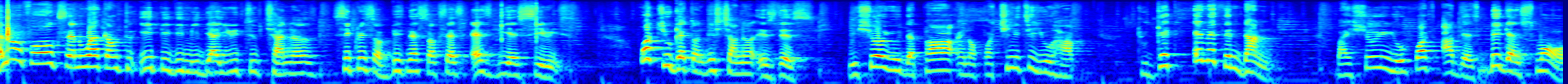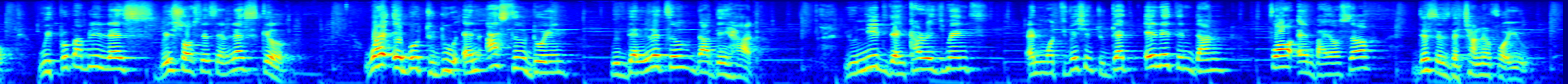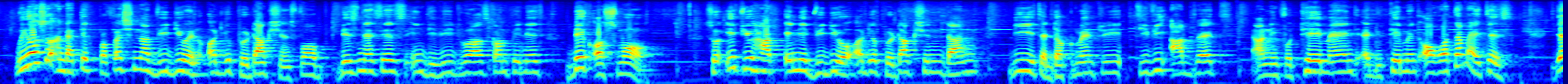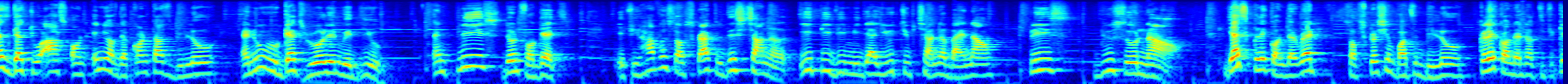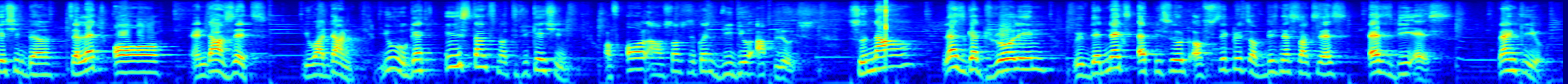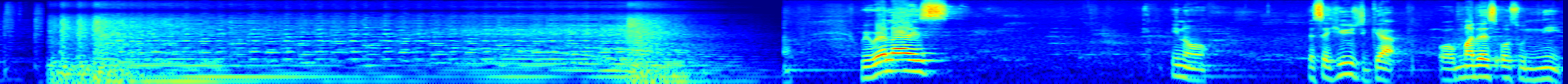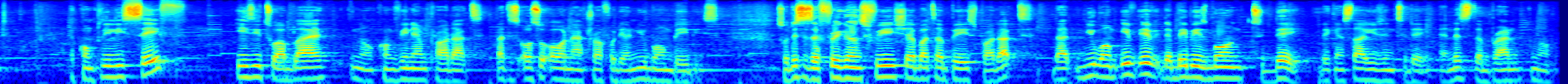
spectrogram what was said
Hello folks and welcome to EPV Media YouTube channel Secrets of Business Success SBS series. What you get on this channel is this. We show you the power and opportunity you have to get anything done by showing you what others, big and small, with probably less resources and less skill, were able to do and are still doing with the little that they had. You need the encouragement and motivation to get anything done for and by yourself this is the channel for you. We also undertake professional video and audio productions for businesses, individuals, companies, big or small. So if you have any video or audio production done, be it a documentary, TV advert, an infotainment, edutainment, or whatever it is, just get to us on any of the contacts below and we will get rolling with you. And please don't forget, if you haven't subscribed to this channel, EPV Media YouTube channel by now, please do so now. Just click on the red subscription button below, click on the notification bell, select all, and that's it. You are done. You will get instant notification of all our subsequent video uploads. So now, let's get rolling with the next episode of Secrets of Business Success SBS. Thank you. We realize you know, there's a huge gap, or mothers also need a completely safe, easy to apply, you know, convenient product that is also all natural for their newborn babies. So this is a fragrance-free shea butter-based product that newborn, if, if the baby is born today, they can start using today. And this is the brand, you know,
